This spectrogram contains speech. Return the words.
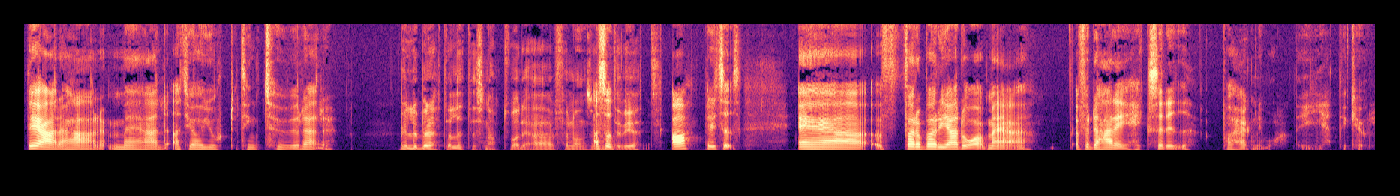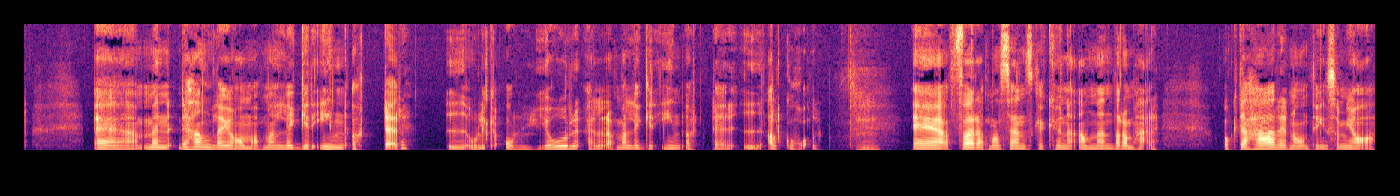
det är det här med att jag har gjort tinkturer. Vill du berätta lite snabbt vad det är för någon som Alltså- inte vet? Ja, precis. Eh, för att börja då med, för det här är häxeri på hög nivå. Det är jättekul. Eh, men det handlar ju om att man lägger in örter i olika oljor eller att man lägger in örter i alkohol. Mm. eh, för att man sen ska kunna använda de här. Och det här är någonting som jag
